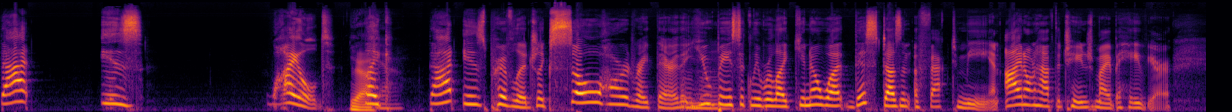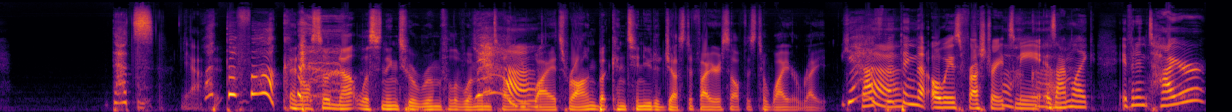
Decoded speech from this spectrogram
That is wild. Yeah. Like Yeah. that is privilege, like so hard right there that you mm-hmm. basically were like, you know what? This doesn't affect me and I don't have to change my behavior. That's Yeah. what the fuck? and also not listening to a room full of women tell you why it's wrong but continue to justify yourself as to why you're right yeah. That's the thing that always frustrates Oh, me is I'm like, if an entire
